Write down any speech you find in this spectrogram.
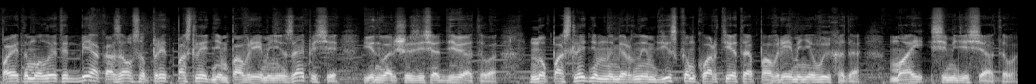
Поэтому «Let It Be» оказался предпоследним по времени записи, январь 69-го, но последним номерным диском квартета по времени выхода, май 70-го.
